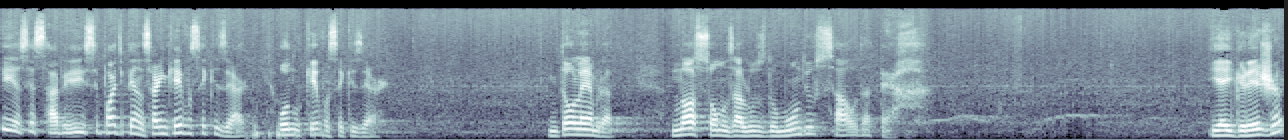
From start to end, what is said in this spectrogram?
e você sabe, você pode pensar em quem você quiser, ou no que você quiser. Então lembra, nós somos a luz do mundo e o sal da terra. E a igreja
